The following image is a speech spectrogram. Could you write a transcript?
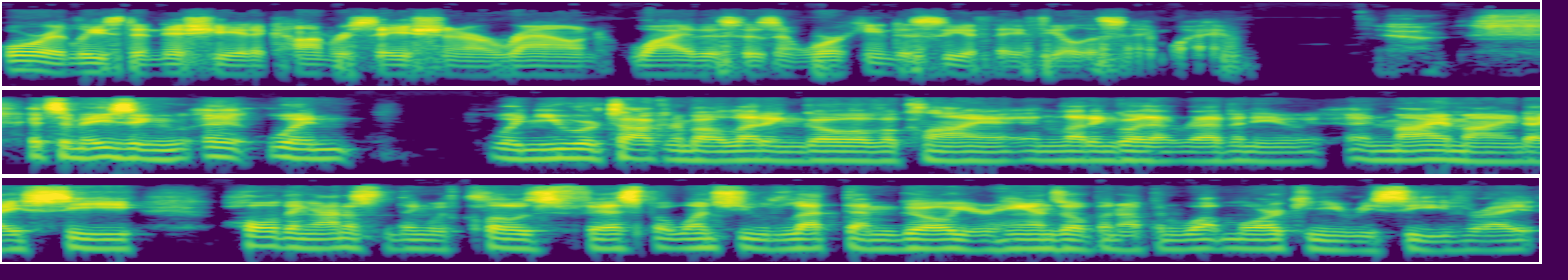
or at least initiate a conversation around why this isn't working to see if they feel the same way. Yeah. It's amazing uh, when when you were talking about letting go of a client and letting go of that revenue, in my mind, I see holding on to something with closed fists, but once you let them go, your hands open up and what more can you receive, right?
